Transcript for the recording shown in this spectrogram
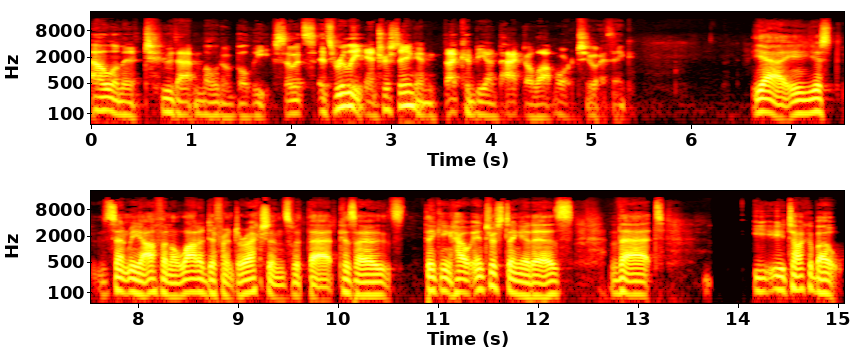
element to that mode of belief. So it's it's really interesting, and that could be unpacked a lot more too. I think. Yeah, you just sent me off in a lot of different directions with that because I was thinking how interesting it is that you, you talk about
